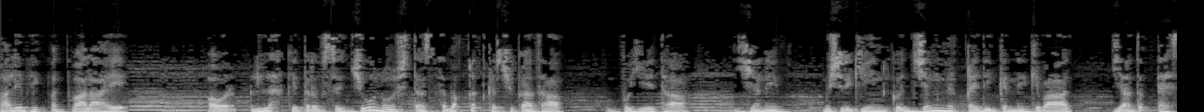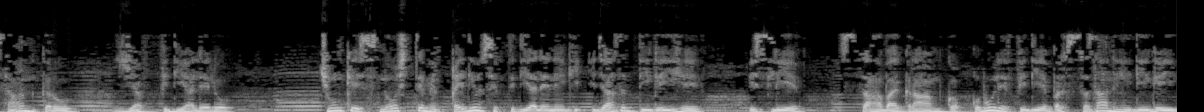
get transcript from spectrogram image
غالب حکمت والا ہے۔ اور اللہ کی طرف سے جو نوشتہ سبقت کر چکا تھا، وہ یہ تھا یعنی مشرقین کو جنگ میں قیدی کرنے کے بعد یا تو احسان کرو یا فدیہ لے لو۔ چونکہ اس نوشتے میں قیدیوں سے فدیہ لینے کی اجازت دی گئی ہے اس لیے صحابہ اکرام کو قبول فدیے پر سزا نہیں دی گئی،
